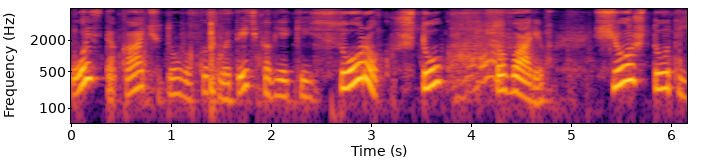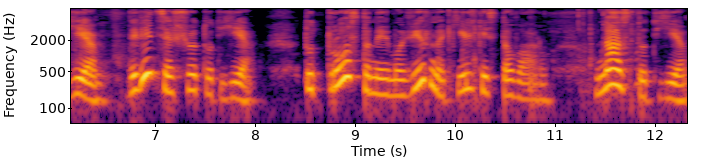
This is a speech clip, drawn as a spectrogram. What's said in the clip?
Ось така чудова косметичка, в якій 40 штук товарів. Що ж тут є? Дивіться, що тут є. Тут просто неймовірна кількість товару. У нас тут є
